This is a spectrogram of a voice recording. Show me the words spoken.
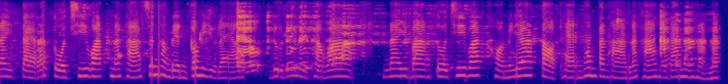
ในแต่ละตัวชี้วัดนะคะ ซึ่งทางเรียนก็มีอยู่แล้ว ดูได้เลยค่ะว่า ในบางตัวชี้วัดขออนุญาตตอบแทนท่านประธานนะคะ ในด้านบริหารนะ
